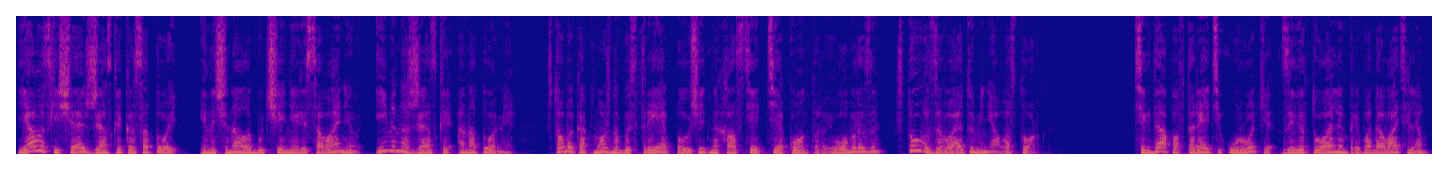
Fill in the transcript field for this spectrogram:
Я восхищаюсь женской красотой и начинал обучение рисованию именно женской анатомии, чтобы как можно быстрее получить на холсте те контуры и образы, что вызывает у меня восторг. Всегда повторяйте уроки за виртуальным преподавателем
